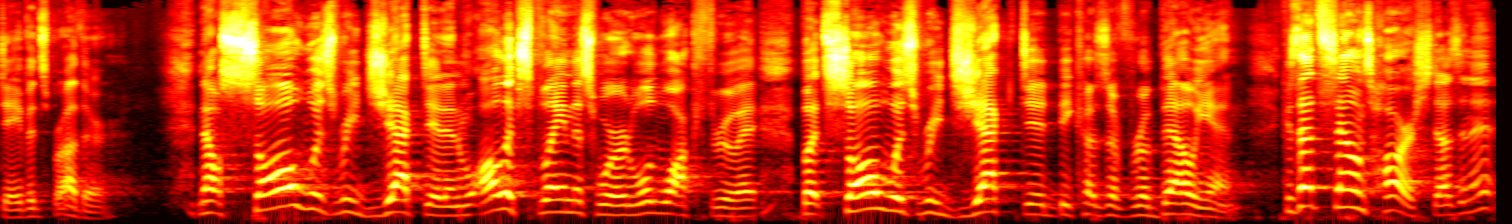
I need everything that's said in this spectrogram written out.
David's brother. Now, Saul was rejected, and I'll explain this word, we'll walk through it. But Saul was rejected because of rebellion. Because that sounds harsh, doesn't it?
